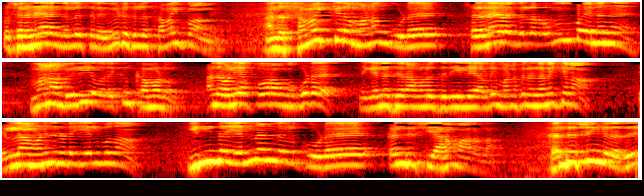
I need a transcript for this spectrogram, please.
இப்போ சில நேரங்களில் சில வீடுகளில் சமைப்பாங்க. அந்த சமைக்கிற மனம் கூட சில நேரங்களில் ரொம்ப என்னங்க மனம் வெளியே வரைக்கும் கமலும் அந்த வழியா போகிறவங்க கூட இன்னைக்கு என்ன செய்யறாங்களோ தெரியல அப்படின்னு மனசுல நினைக்கலாம். எல்லா மனிதனுடைய இயல்பு தான் இந்த எண்ணங்கள் கூட கந்திசியாக மாறலாம். கந்திசிங்கிறது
